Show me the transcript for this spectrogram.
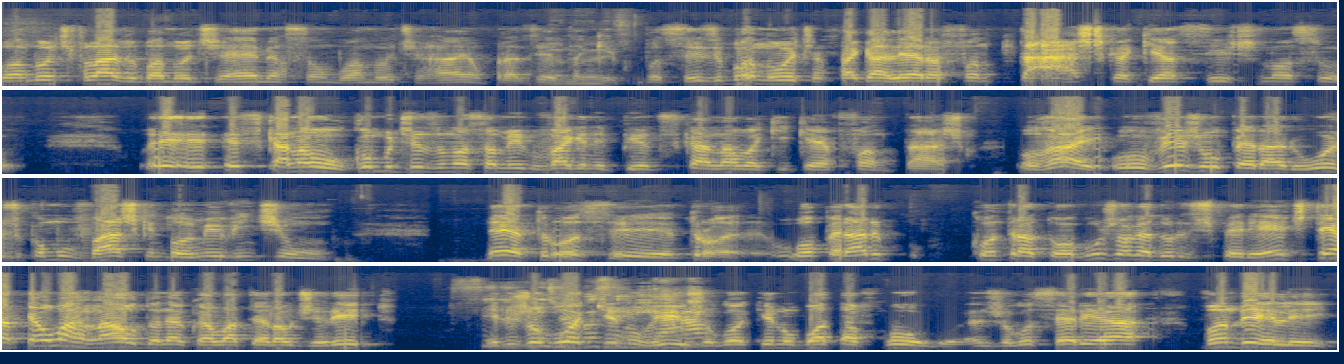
Boa noite, Flávio. Boa noite, Emerson. Boa noite, Ryan. Um prazer boa estar noite. aqui com vocês. E boa noite essa galera fantástica que assiste nosso. Esse canal, como diz o nosso amigo Wagner Pinto, esse canal aqui que é fantástico. Ô, Rai, eu vejo o Operário hoje como o Vasco em 2021. Né, trouxe, trouxe. O Operário contratou alguns jogadores experientes. Tem até o Arnaldo, né, que é o lateral direito. Sim, ele jogou, jogou aqui no Rio, jogou aqui no Botafogo, jogou Série A, Vanderlei.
